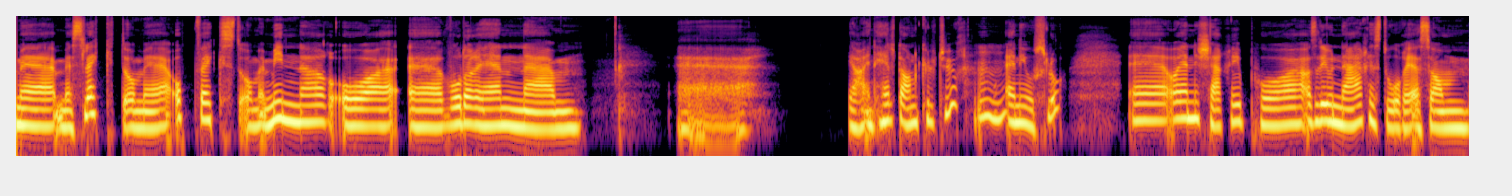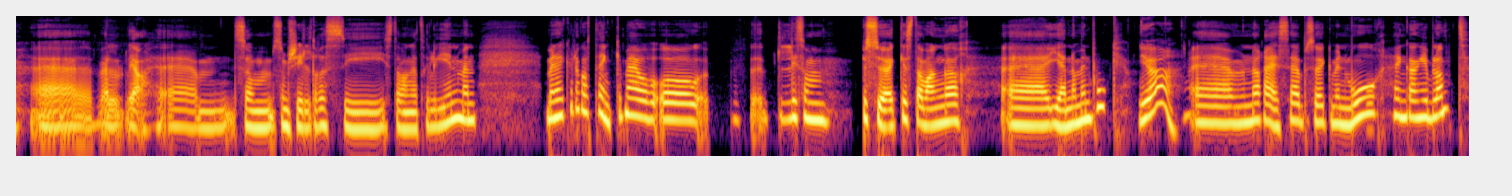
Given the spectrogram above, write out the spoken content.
med, med slekt og med oppvekst og med minner, og uh, hvor det er en um, uh, Ja, en helt annen kultur Mhm. enn i Oslo. Eh, og jeg er nysgjerrig på Altså, det er jo nærhistorie som eh, Vel, ja eh, som, som skildres i Stavanger-trilogien, men, men jeg kunne godt tenke meg å, å liksom besøke Stavanger eh, gjennom en bok. Ja. Eh, nå reiser jeg og besøker min mor en gang iblant,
